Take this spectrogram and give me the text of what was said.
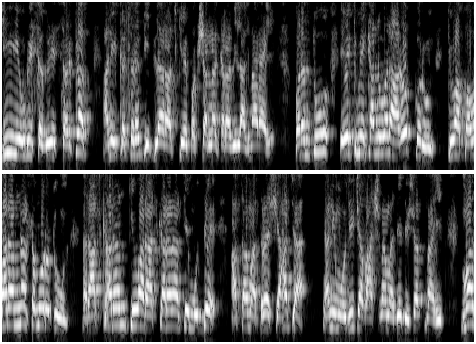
ही एवढी सगळी सर्कस आणि कसरत इथल्या राजकीय पक्षांना करावी लागणार आहे. परंतु एकमेकांवर आरोप करून किंवा पवारांना समोर ठेवून राजकारण किंवा राजकारणाचे मुद्दे आता मात्र शहाच्या आणि मोदीच्या भाषणामध्ये दिसत नाहीत. मग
